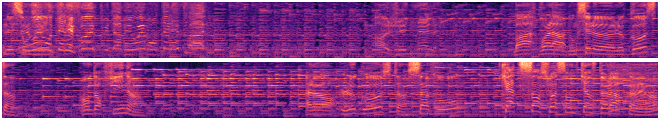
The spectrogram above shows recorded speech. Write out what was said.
Mais où est mon téléphone Putain, mais où est mon téléphone? Oh, génial Bah voilà, donc c'est le, le Ghost Endorphine. Alors, le Ghost, ça vaut 475 dollars quand même. hein.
